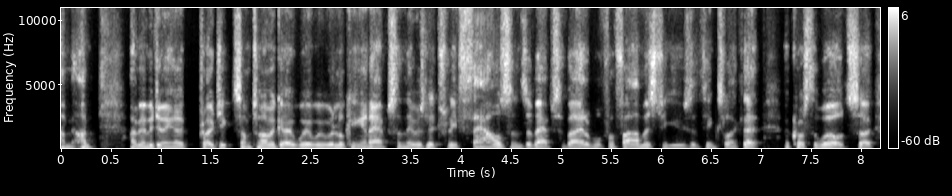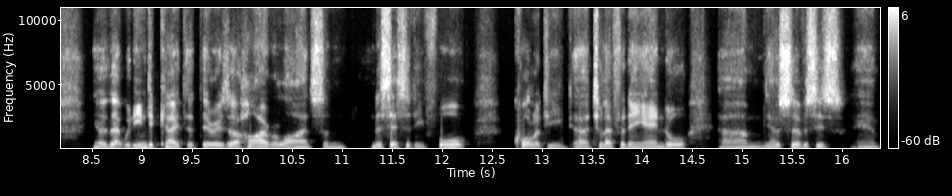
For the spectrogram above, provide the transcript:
I'm, I'm, i remember doing a project some time ago where we were looking at apps, and there was literally thousands of apps available for farmers to use and things like that across the world. So, you know, that would indicate that there is a higher reliance and necessity for quality uh, telephony and or um, you know services, um,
